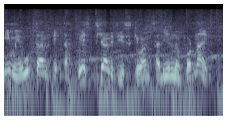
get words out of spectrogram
y me gustan estas bestialities que van saliendo en Fortnite.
